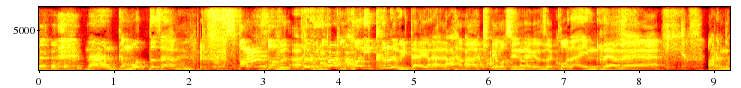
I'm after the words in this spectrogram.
なんかもっとさ、スパーンと振って、ここに来るみたいな球が来てほしいんだけどさ、来ないんだよね。あれも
